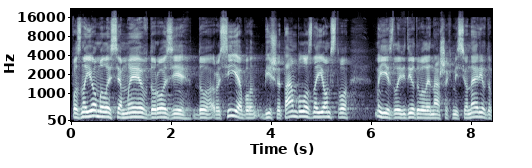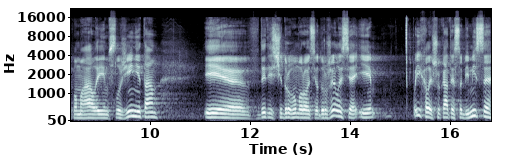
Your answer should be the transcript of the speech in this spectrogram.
Познайомилися ми в дорозі до Росії, або більше там було знайомство. Ми їздили, відвідували наших місіонерів, допомагали їм в служінні там. І в 2002 році одружилися і поїхали шукати собі місце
